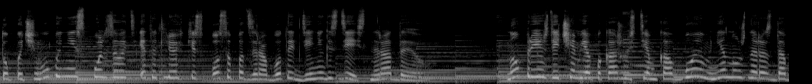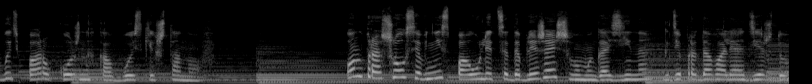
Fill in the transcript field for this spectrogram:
то почему бы не использовать этот легкий способ подзаработать денег здесь, на Родео? Но прежде чем я покажусь тем ковбоем, мне нужно раздобыть пару кожаных ковбойских штанов. Он прошелся вниз по улице до ближайшего магазина, где продавали одежду,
